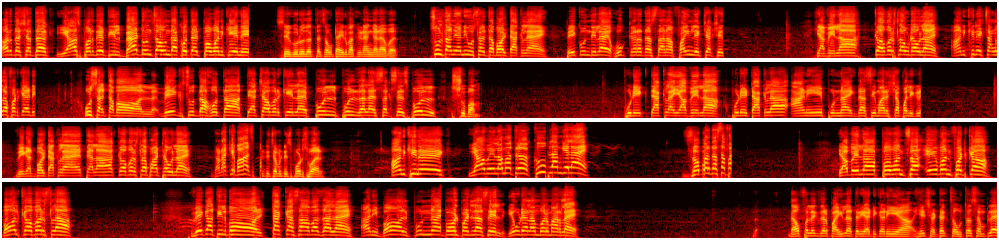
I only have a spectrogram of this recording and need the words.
अर्धशतक या स्पर्धेतील बॅट उंचावून दाखवत आहेत पवन केने. श्री गुरुदत्त चौथा हिरवा क्रीडांगणावर. सुलतान यांनी उसळता बॉल टाकलाय. फेकून दिलाय हुक करत असताना फाईन लेगच्या क्षेत्र या वेला कव्हर्सला उडवलाय. आणखीन एक चांगला फटका उसळता बॉल वेग सुद्धा होता. त्याच्यावर केलाय पुल पुल झालाय सक्सेसफुल शुभम. पुढे टाकला या वेला पुढे टाकला आणि पुन्हा एकदा सीमारेषच्या पलीकडे. वेगात बॉल टाकलाय त्याला कव्हर्सला पाठवलाय. धडाकेबाज. चमटी स्पोर्ट्स वर. आणखीन एक. या वेळेला मात्र खूप लांब गेलाय. जबर जबरदस्त फट- या वेळेला पवनचा ए वन फटका बॉल कव्हर्सला वेगातील बॉल टक्कासा आवाज आलाय आणि बॉल पुन्हा बॉल पडला असेल एवढ्या लांबवर मारलाय. धावफलक जर पाहिला तर या ठिकाणी अं, हे षटक चौथं संपलंय.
